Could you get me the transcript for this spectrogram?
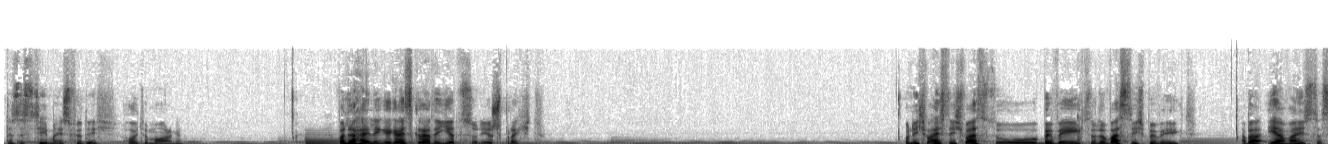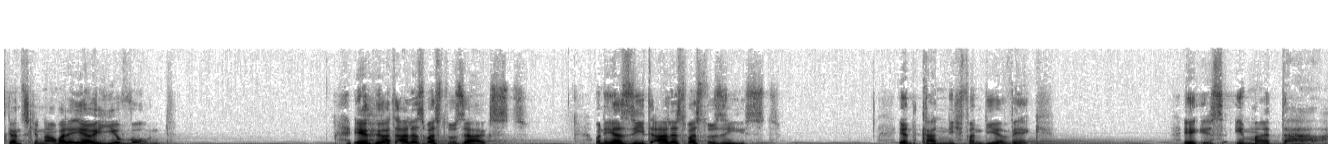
Das Thema ist für dich heute Morgen, weil der Heilige Geist gerade jetzt zu dir spricht. Und ich weiß nicht, was du bewegt oder was dich bewegt, aber er weiß das ganz genau, weil er hier wohnt. Er hört alles, was du sagst. Und er sieht alles, was du siehst. Er kann nicht von dir weg. Er ist immer da.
